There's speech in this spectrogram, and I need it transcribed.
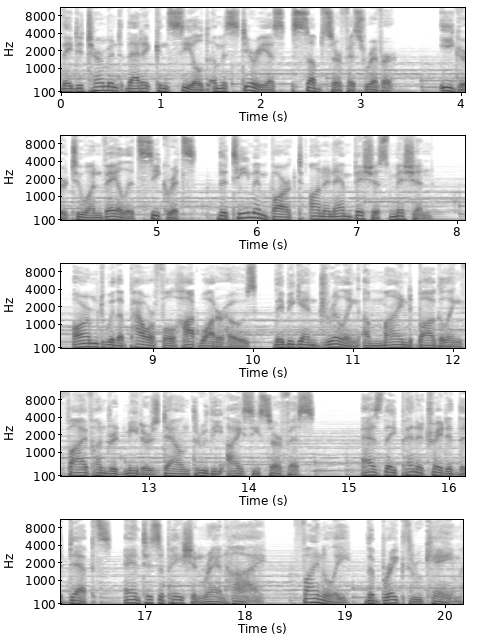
they determined that it concealed a mysterious subsurface river. Eager to unveil its secrets, the team embarked on an ambitious mission Armed with a powerful hot water hose, they began drilling a mind-boggling 500 meters down through the icy surface. As they penetrated the depths, anticipation ran high. Finally, the breakthrough came.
